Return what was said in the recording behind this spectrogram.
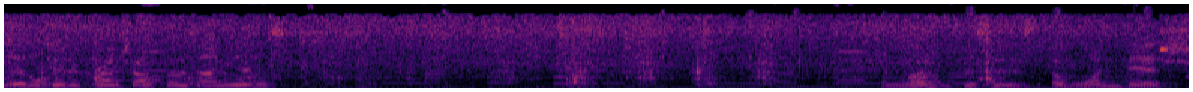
little bit of crunch off those onions. I love that this is a one dish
